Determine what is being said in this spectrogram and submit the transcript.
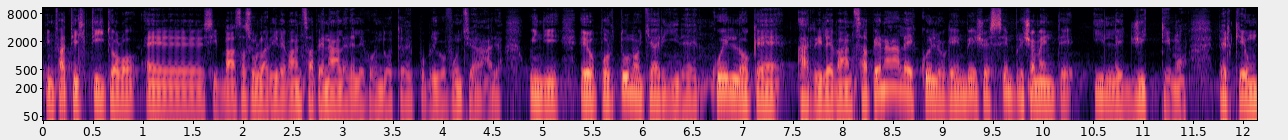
Infatti il titolo è, si basa sulla rilevanza penale delle condotte del pubblico funzionario, quindi è opportuno chiarire quello che ha rilevanza penale e quello che invece è semplicemente illegittimo, perché un,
